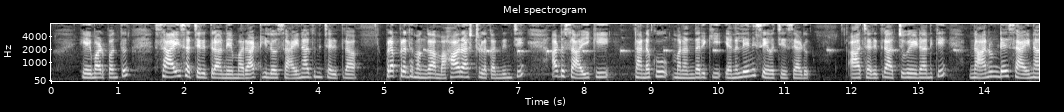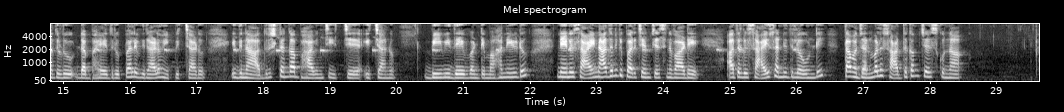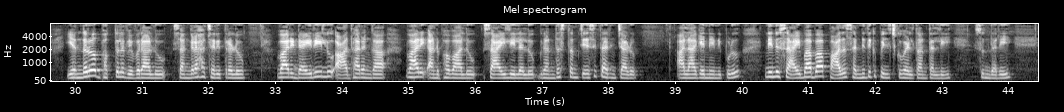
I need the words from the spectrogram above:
హేమాడ్ పంత్ సాయి సచ్చరిత్ర అనే మరాఠీలో సాయినాథుని చరిత్ర ప్రప్రథమంగా మహారాష్ట్రలకు అందించి అటు సాయికి తనకు మనందరికీ ఎనలేని సేవ చేశాడు. ఆ చరిత్ర అచ్చువేయడానికి నానుండే సాయినాథుడు డెబ్భై ఐదు రూపాయల విరాళం ఇప్పించాడు ఇది నా అదృష్టంగా భావించి ఇచ్చే ఇచ్చాను. బీవీ దేవ్ వంటి మహనీయుడు నేను సాయినాథునికి పరిచయం చేసిన వాడే. అతడు సాయి సన్నిధిలో ఉండి తమ జన్మలు సార్థకం చేసుకున్న ఎందరో భక్తుల వివరాలు సంగ్రహ చరిత్రలు వారి డైరీలు ఆధారంగా వారి అనుభవాలు సాయిలీలలు గ్రంథస్థం చేసి తరించాడు. అలాగే నేనిప్పుడు నిన్ను సాయిబాబా పాద సన్నిధికి పిలుచుకు వెళ్తాను తల్లి. సుందరి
